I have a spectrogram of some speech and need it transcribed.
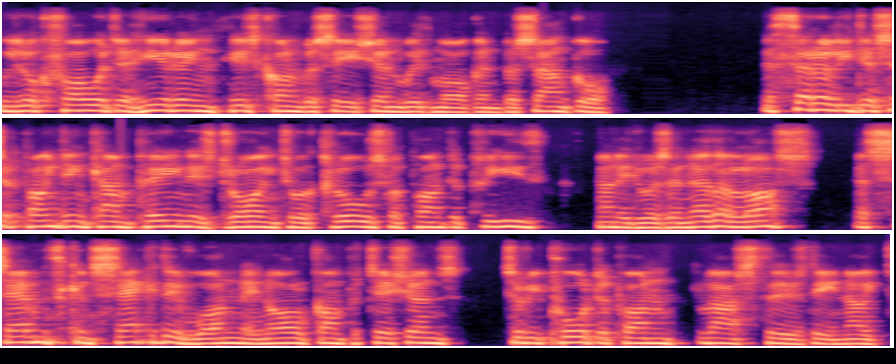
We look forward to hearing his conversation with Morgan Bosanko. A thoroughly disappointing campaign is drawing to a close for Pontypridd, and it was another loss, a seventh consecutive one in all competitions, to report upon last Thursday night.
